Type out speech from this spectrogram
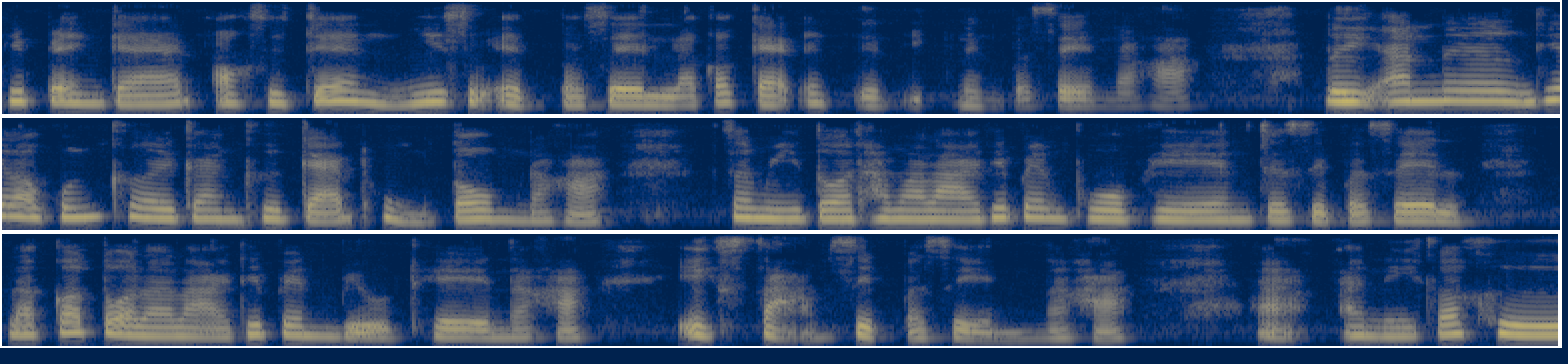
ที่เป็นแก๊สออกซิเจน 21%แล้วก็แก๊สอื่นๆ อีก 1%นะคะ หรืออีกอันหนึงที่เราคุ้นเคยกันคือแก๊สถุงต้มนะคะ จะมีตัวทำละลายที่เป็นโพรเพน 70%แล้วก็ตัวละลายที่เป็นบิวเทนนะคะ อีก 30%นะคะอะอันนี้ก็คือ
